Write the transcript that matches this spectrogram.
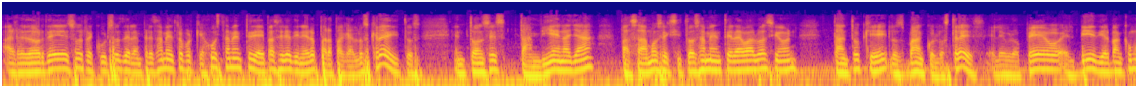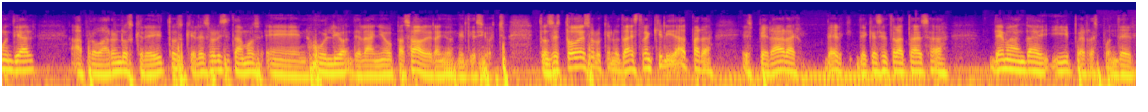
alrededor de esos recursos de la empresa Metro, porque justamente de ahí pasaría el dinero para pagar los créditos. Entonces, también allá pasamos exitosamente la evaluación, tanto que los bancos, los tres, el europeo, el BID y el Banco Mundial, aprobaron los créditos que le solicitamos en julio del año pasado, del año 2018. Entonces, todo eso lo que nos da es tranquilidad para esperar a ver de qué se trata esa demanda y, pues responder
